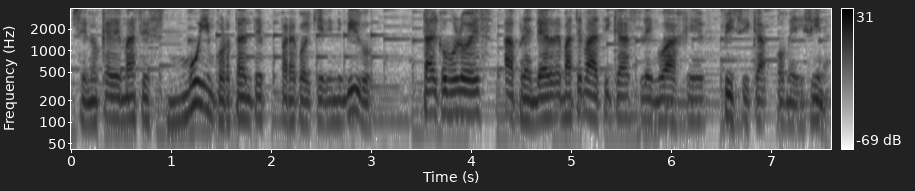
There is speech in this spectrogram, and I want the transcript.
sino que además es muy importante para cualquier individuo, tal como lo es aprender de matemáticas, lenguaje, física o medicina.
